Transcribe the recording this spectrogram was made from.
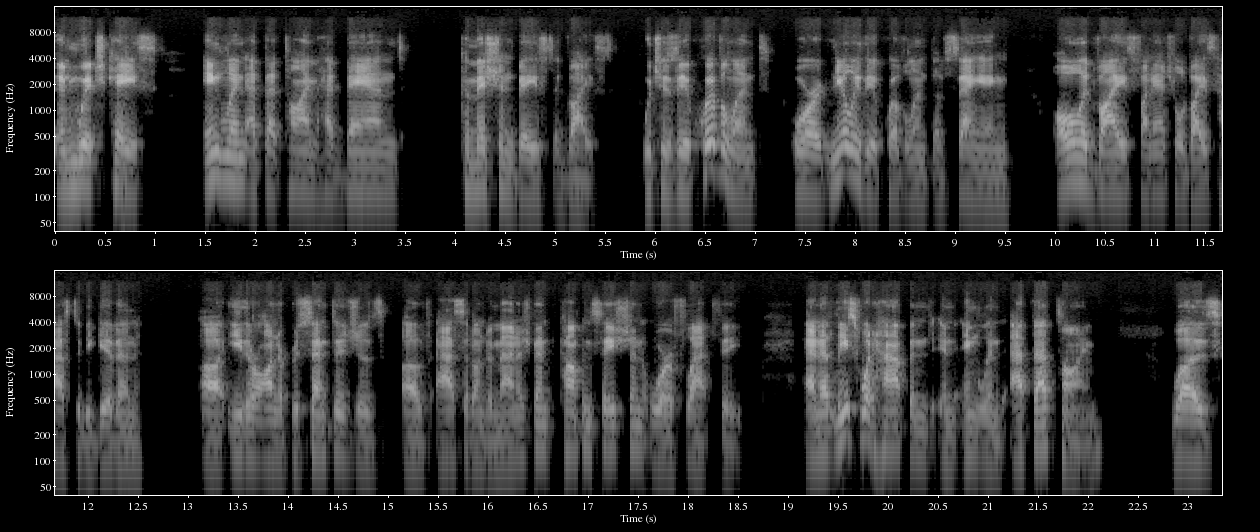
in which case, England at that time had banned commission based advice, which is the equivalent or nearly the equivalent of saying, all advice, financial advice, has to be given uh, either on a percentage of, of asset under management compensation or a flat fee. And at least what happened in England at that time was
